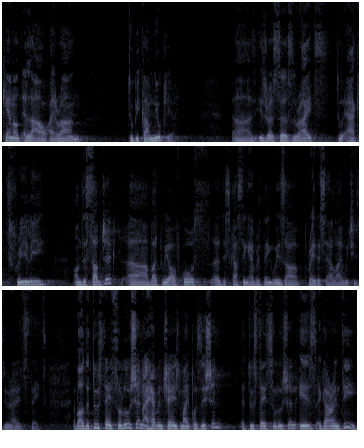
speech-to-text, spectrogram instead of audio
cannot allow Iran to become nuclear. Uh, Israel serves the rights to act freely on the subject, uh, but we are, of course, uh, discussing everything with our greatest ally, which is the United States. About the two state solution, I haven't changed my position. A two state solution is a guarantee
